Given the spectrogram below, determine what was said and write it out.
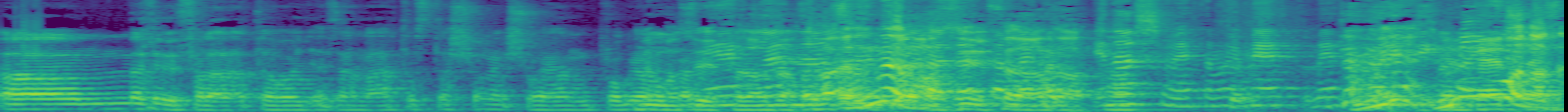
Um, az ő feladata, hogy ezen változtasson, és olyan programokat... Nem az ő feladata. Ez nem az ő feladata. Én azt sem értem, hogy miért... miért de miért? Mi van az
